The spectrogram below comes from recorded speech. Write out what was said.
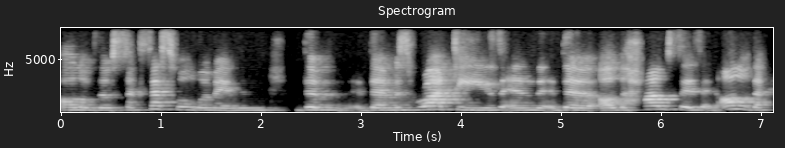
all of those successful women, the the Maseratis and the, the all the houses and all of that,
